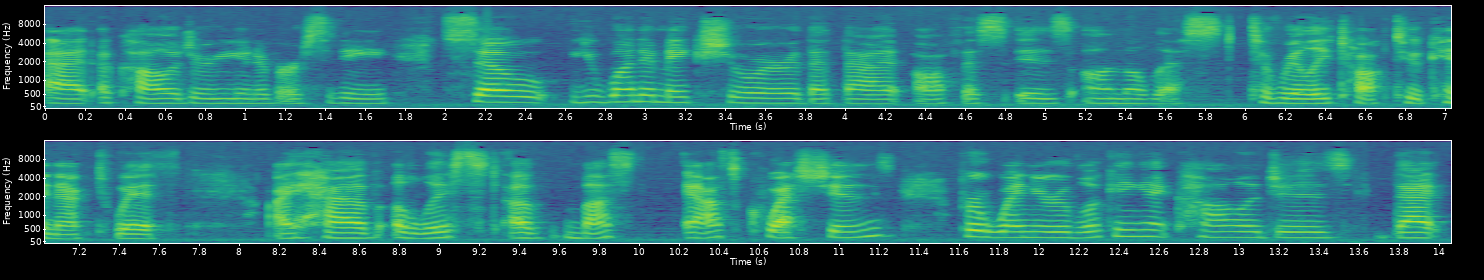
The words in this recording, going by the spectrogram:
at a college or university. So you want to make sure that that office is on the list to really talk to, connect with. I have a list of must ask questions for when you're looking at colleges that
